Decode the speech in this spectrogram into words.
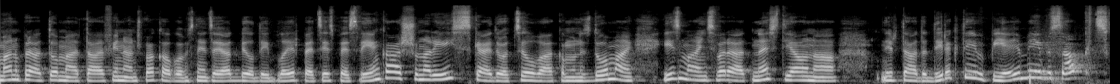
Manuprāt, tomēr tā ir finanšu pakalpojumu sniedzēja atbildība, lai ir pēc iespējas vienkārši un arī izskaidrot cilvēkam. Un es domāju, izmaiņas varētu nest jaunā, ir tāda direktīva, pieejamības akts.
